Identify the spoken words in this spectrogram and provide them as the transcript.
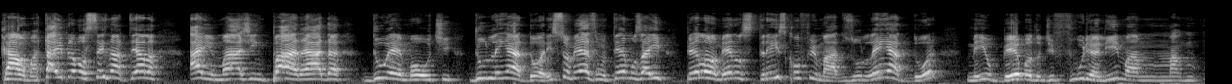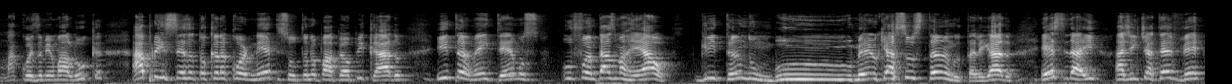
Calma, tá aí pra vocês na tela a imagem parada do emote do lenhador Isso mesmo, temos aí pelo menos três confirmados O lenhador, meio bêbado de fúria ali, uma, uma, uma, coisa meio maluca A princesa tocando a corneta e soltando papel picado E também temos o fantasma real gritando um bu, meio que assustando, tá ligado? Esse daí a gente até vê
